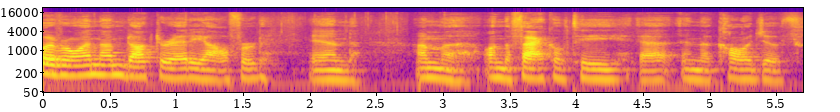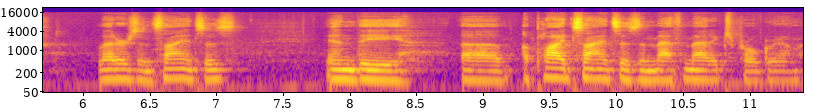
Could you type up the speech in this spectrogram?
everyone, I'm Dr. Eddie Alford and I'm uh, on the faculty at, in the College of Letters and Sciences in the uh, Applied Sciences and Mathematics program.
